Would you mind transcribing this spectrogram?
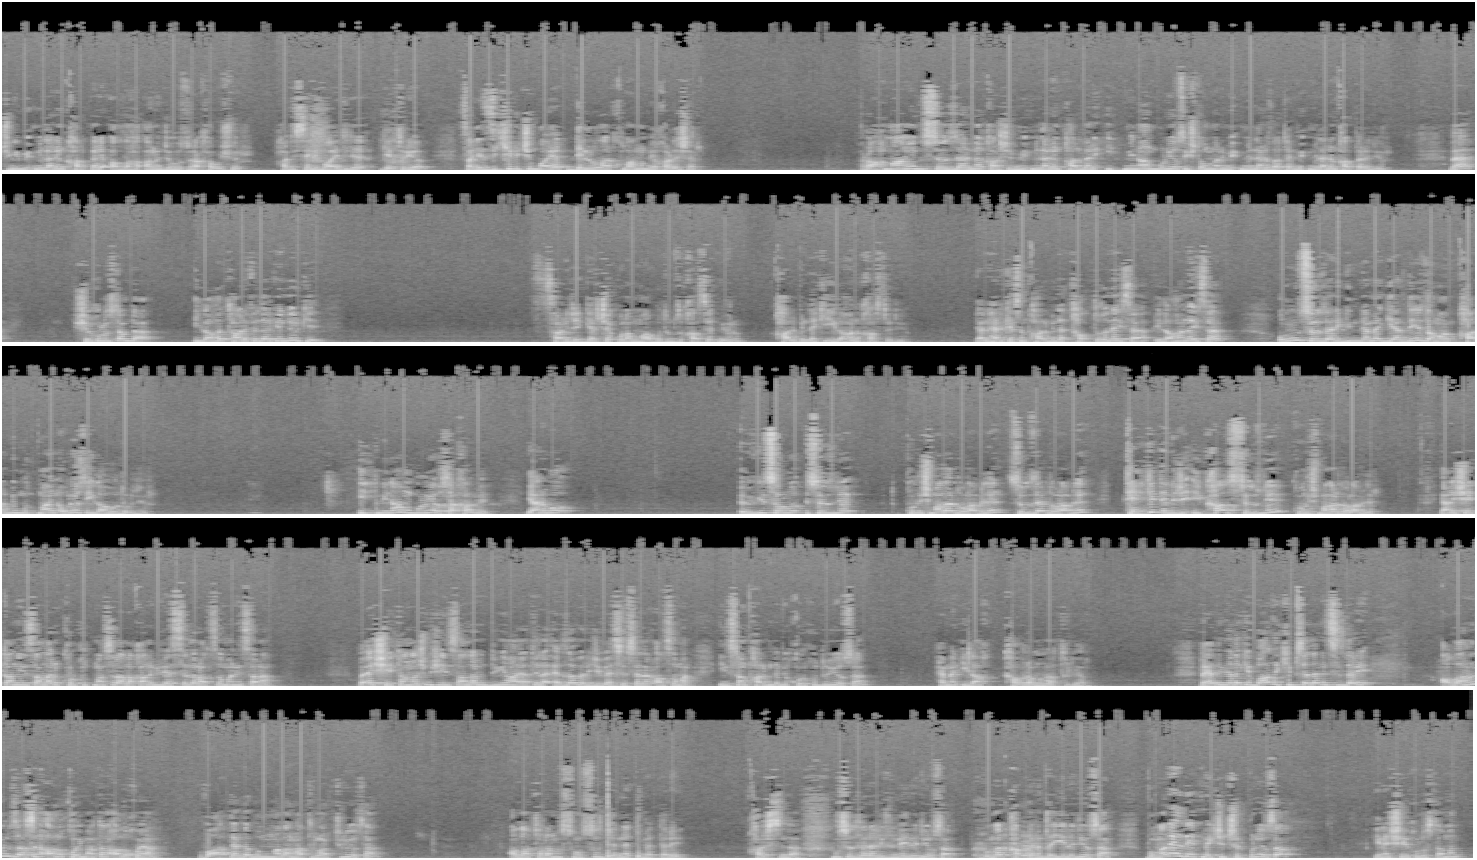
çünkü müminlerin kalpleri Allah'ı anınca huzura kavuşur. Hadis eli bu ayeti de getiriyor. Sadece zikir için bu ayet delil olarak kullanılmıyor kardeşler. Rahman'ın sözlerine karşı müminlerin kalpleri itminan buluyorsa işte onlar müminler zaten. Müminlerin kalpleri diyor. Ve Şeyhülislam da ilahı tarif ederken diyor ki sadece gerçek olan mabudumuzu kastetmiyorum. Kalbindeki ilahını kastediyor. Yani herkesin kalbinde taptığı neyse, ilahı neyse onun sözleri gündeme geldiği zaman kalbi mutmain oluyorsa ilahudur diyor. İtminan buluyorsa kalbi. Yani bu övgü sözlü konuşmalar da olabilir, sözler de olabilir. Tehdit edici, ikaz sözlü konuşmalar da olabilir. Yani şeytanın insanları korkutmasıyla alakalı bir vesveseler attığı zaman insana veya şeytanlaşmış insanların dünya hayatıyla eza verici vesveseler attığı zaman insan kalbinde bir korku duyuyorsa hemen ilah kavramını hatırlayalım. Veya dünyadaki bazı kimselerin sizleri Allah'ın rızasını alıkoymaktan alıkoyan vaatlerde bulunmalar hatırlatılıyorsa Allah Teala'nın sonsuz cennet nimetleri karşısında bu sözlere biz meylediyorsak, bunlar kalplerimize yer ediyorsa, bunları elde etmek için çırpınıyorsak yine Şeyhülislam'ın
